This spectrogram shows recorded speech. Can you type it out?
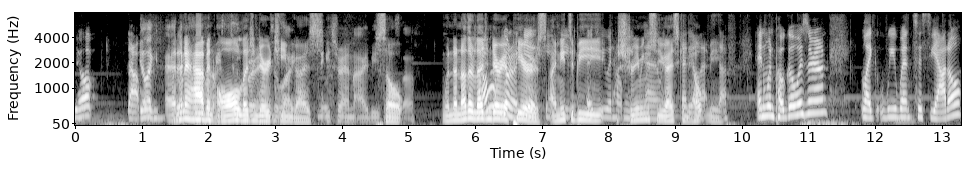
Yep. That I feel one. like I'm gonna have an all legendary team, like, guys. Nature and IVs So, and stuff. When another Oh, legendary no, no, he is. appears, He- I need to uh, be he would help me, streaming uh, so you guys can help me. stuff. And when Pogo was around, like we went to Seattle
